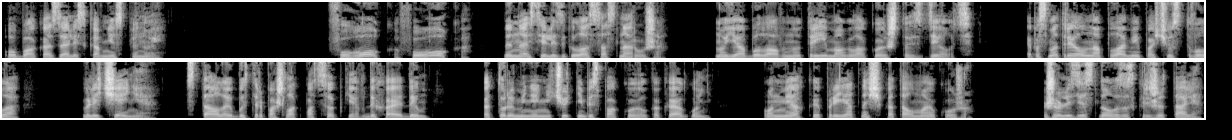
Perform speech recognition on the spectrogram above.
Оба оказались ко мне спиной. «Фока, Фока!» — доносились голоса снаружи. Но я была внутри и могла кое-что сделать. Я посмотрела на пламя и почувствовала влечение. Встала и быстро пошла к подсобке, вдыхая дым, который меня ничуть не беспокоил, как и огонь. Он мягко и приятно щекотал мою кожу. Жалюзи снова заскрежетали,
